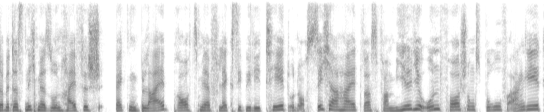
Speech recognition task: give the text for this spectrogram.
damit das nicht mehr so ein Haifischbecken bleibt, braucht es mehr Flexibilität und auch Sicherheit, was Familie und Forschungsberuf angeht.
